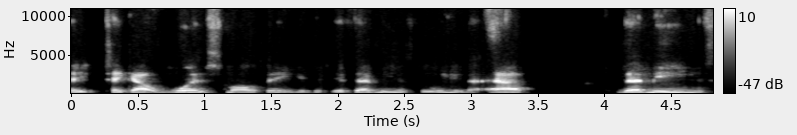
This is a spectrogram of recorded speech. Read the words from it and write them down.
take take out one small thing. If, if that means deleting the app, that means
